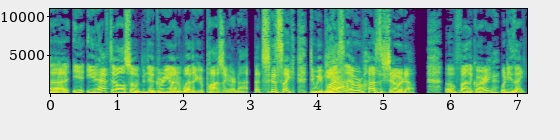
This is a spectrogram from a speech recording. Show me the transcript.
Uh, you'd have to also agree on whether you're pausing or not. That's just like, do we pause Yeah. ever pause the show or no? Oh, Father Cory, Yeah. what do you think?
